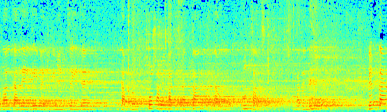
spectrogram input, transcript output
e, udalkaldeekin haitu ginen hitz egiten eta proposamen bat izan zen, eta ontzat ematen dugu, bertan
